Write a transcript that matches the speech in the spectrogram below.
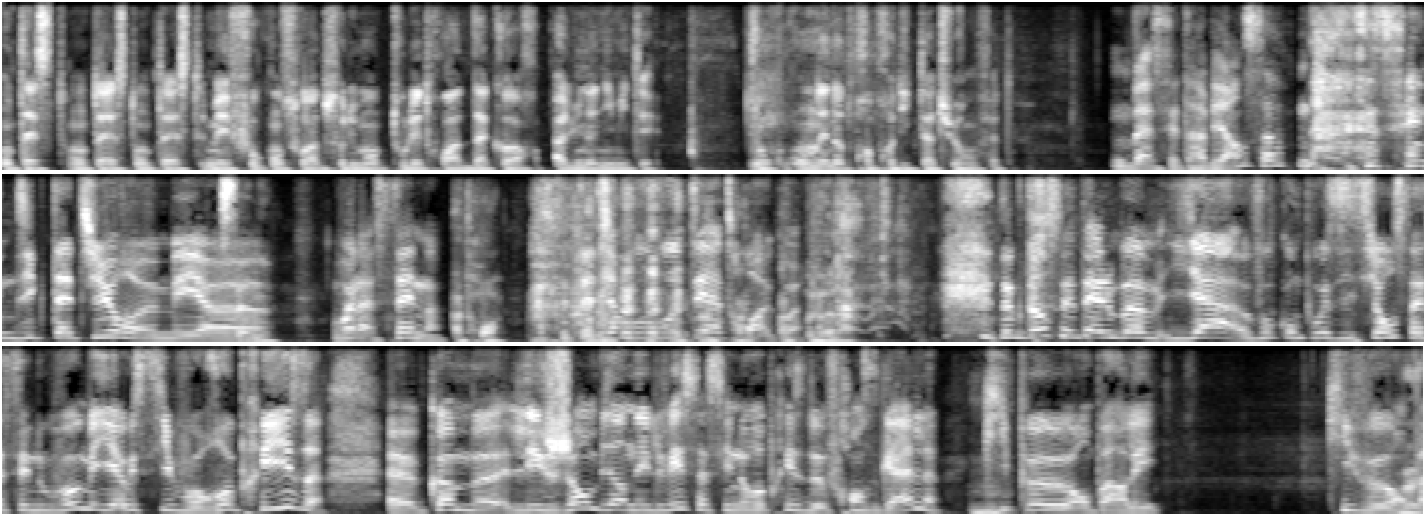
on teste, on teste, on teste, mais il faut qu'on soit absolument tous les trois d'accord à l'unanimité. Donc on est notre propre dictature en fait. Bah, c'est très bien ça. c'est une dictature, euh, mais euh, Saine. Voilà, saine. À trois. C'est-à-dire vous votez à trois, quoi. Voilà. Donc dans cet album, il y a vos compositions, ça c'est nouveau, mais il y a aussi vos reprises, euh, comme Les gens bien élevés, ça c'est une reprise de France Gall. Mhm. Qui peut en parler? Qui veut en Bah, tout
